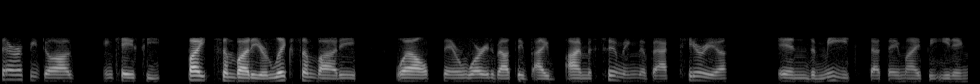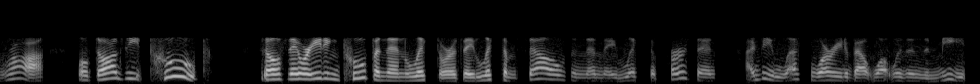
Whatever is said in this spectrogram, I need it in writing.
therapy dog in case he bites somebody or licks somebody. Well, they're worried about the, I, I'm assuming, the bacteria in the meat that they might be eating raw. Well, dogs eat poop. So if they were eating poop and then licked, or if they licked themselves and then they licked the person, I'd be less worried about what was in the meat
